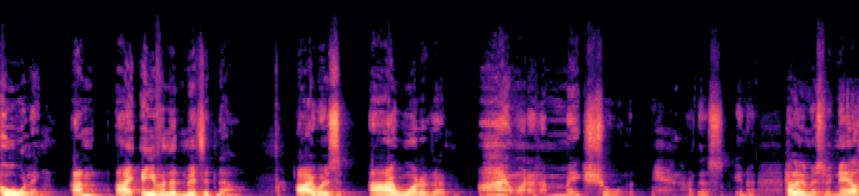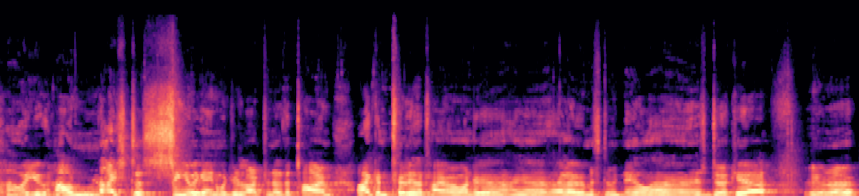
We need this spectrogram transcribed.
appalling. And I even admit it now. I was, I wanted to, I wanted to make sure that, like this, you know, Hello, Mr. McNeil. How are you? How nice to see you again. Would you like to know the time? I can tell you the time I want. Hello, Mr. McNeil. Uh, it's Dirk here. You know.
